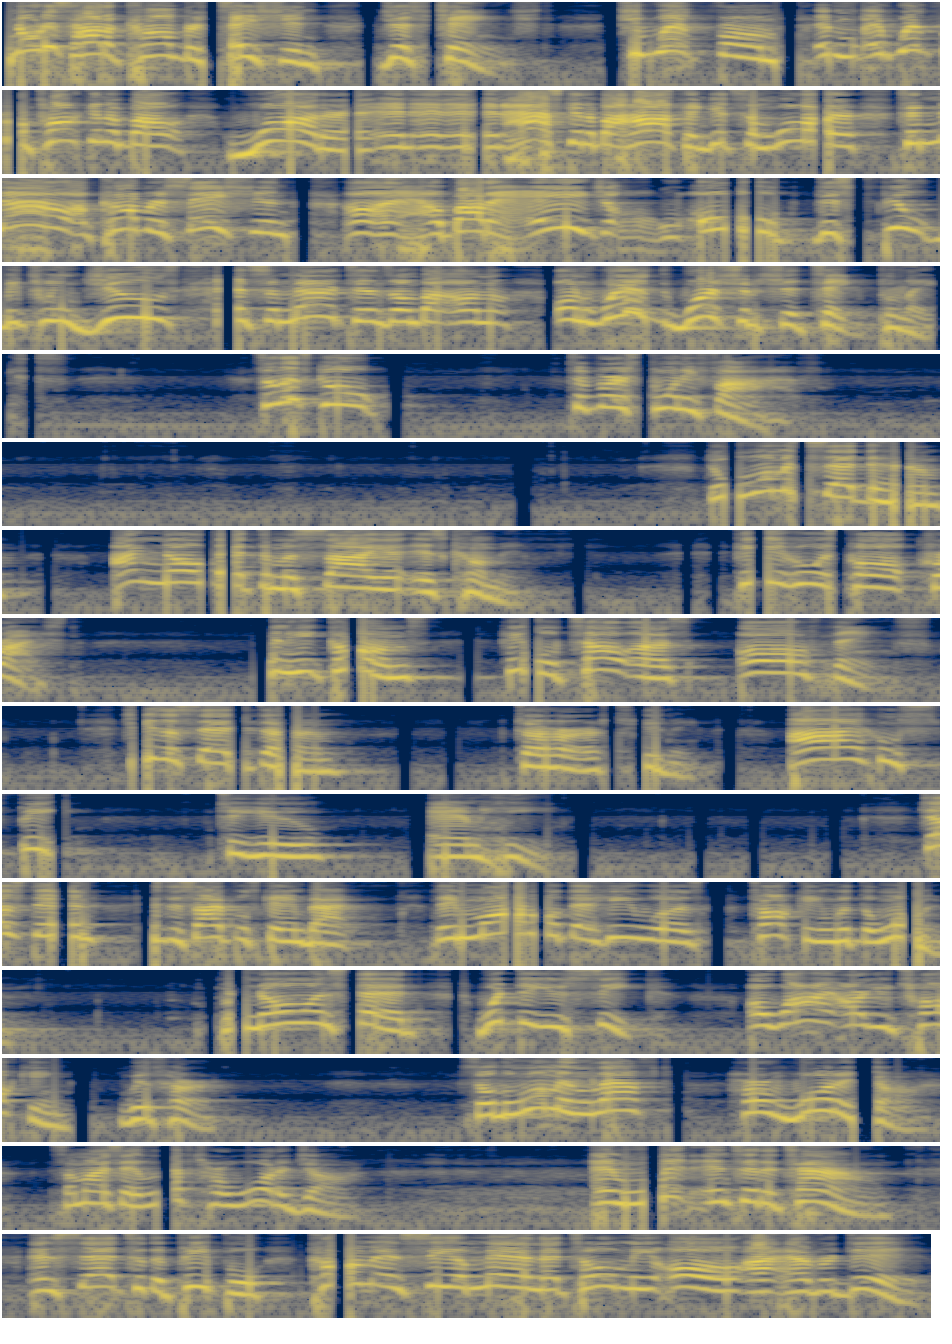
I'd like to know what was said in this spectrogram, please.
Notice how the conversation just changed. she went from it, it, went from talking about water and, and, and asking about how I can get some water to now a conversation uh, about an age old dispute between Jews and Samaritans on, on, on where worship should take place. So let's go to verse 25. The woman said to him, I know that the Messiah is coming, he who is called Christ. When he comes, he will tell us all things. Jesus said to him, to her, excuse me, I who speak to you am he. Just then, his disciples came back. They marveled that he was talking with the woman. But no one said, What do you seek? Or why are you talking with her? So the woman left her water jar. Somebody say, left her water jar. And went into the town and said to the people, Come and see a man that told me all I ever did.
